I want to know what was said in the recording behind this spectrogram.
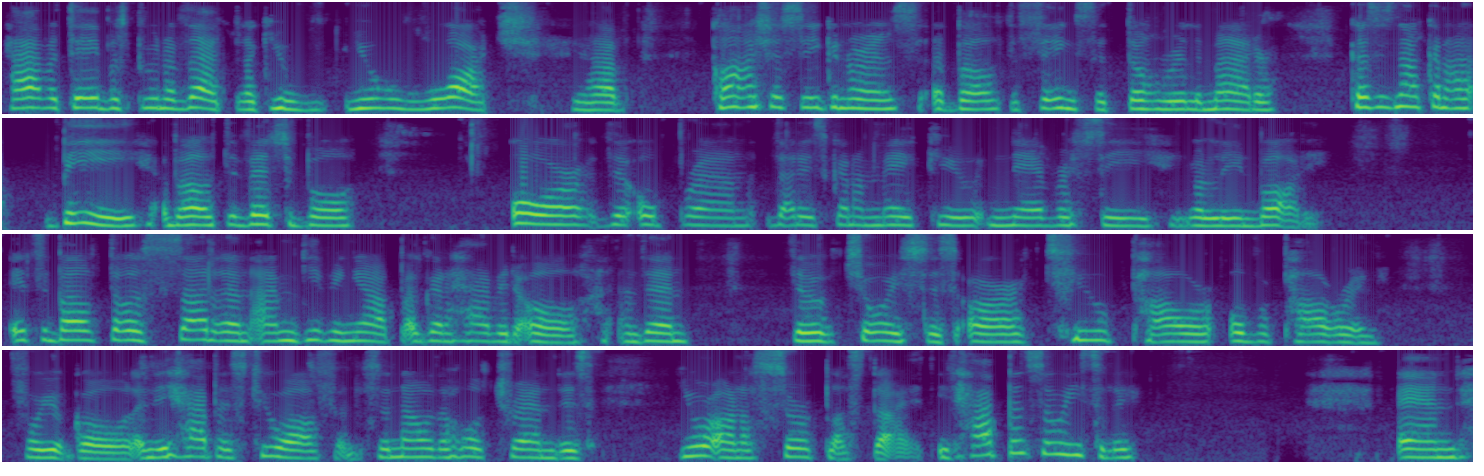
have a tablespoon of that. Like you, you watch, you have conscious ignorance about the things that don't really matter because it's not going to be about the vegetable or the operan that is going to make you never see your lean body. It's about those sudden, I'm giving up, I'm going to have it all. And then the choices are too power overpowering for your goal. And it happens too often. So now the whole trend is you're on a surplus diet. It happens so easily. And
